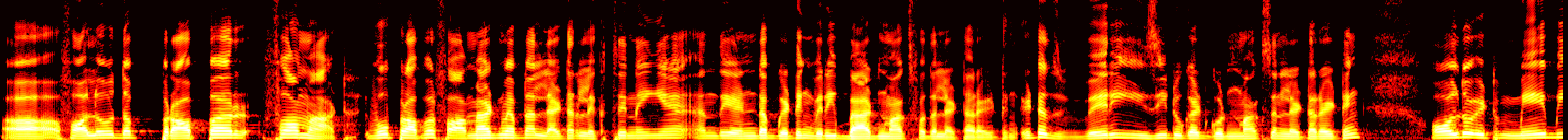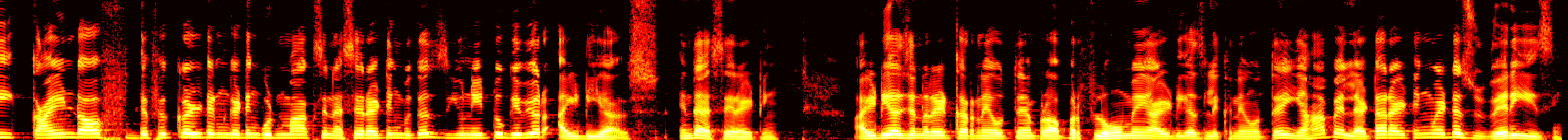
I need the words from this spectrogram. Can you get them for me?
uh, follow the proper format. वो proper format में अपना letter लिखते नहीं है and they end up getting very bad marks for the letter writing. It is very easy to get good marks in letter writing. Although it may be kind of difficult in getting good marks in essay writing because you need to give your ideas in the essay writing. Ideas generate करने होते हैं प्रॉपर फ्लो में आइडियाज़ लिखने होते हैं। यहाँ पे लेटर राइटिंग में it is very easy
